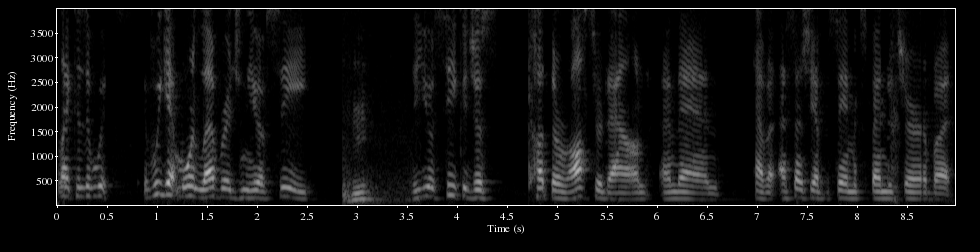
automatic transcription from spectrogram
like because if we if we get more leverage in the UFC, mm-hmm. the UFC could just cut their roster down and then have a, essentially have the same expenditure, but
